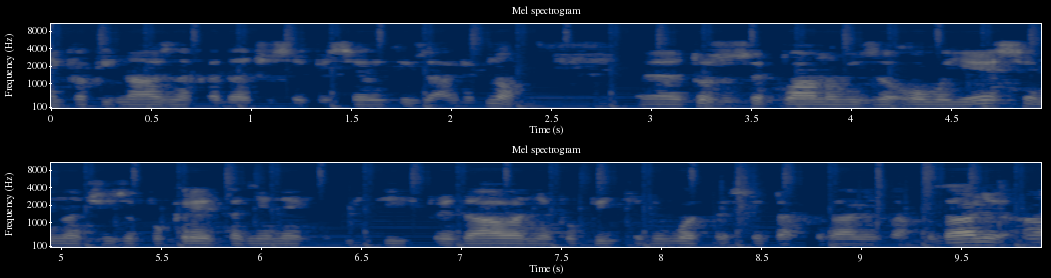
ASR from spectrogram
nekakvih naznaka da će se preseliti u Zagreb. No, E, to su sve planovi za ovo jesen, znači za pokretanje nekih tih predavanja po pitanju i tako dalje, tako dalje, a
